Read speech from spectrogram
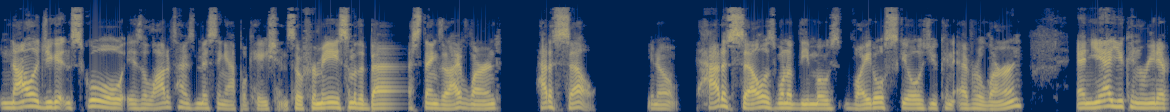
knowledge you get in school is a lot of times missing application. So for me, some of the best things that I've learned how to sell. You know, how to sell is one of the most vital skills you can ever learn. And yeah, you can read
